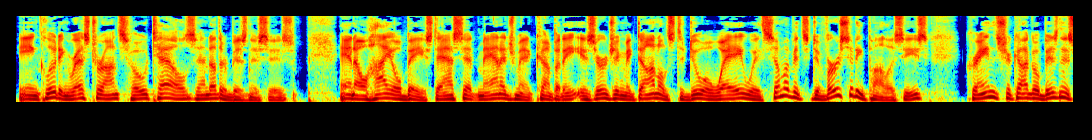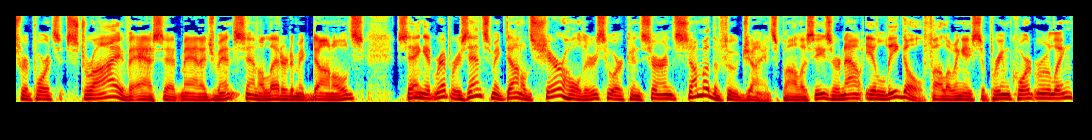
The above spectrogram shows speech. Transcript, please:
including restaurants hotels and other businesses. An ohio-based asset management company is urging mcdonald's to do away with some of its diverse diversity policies. Crane's Chicago Business Reports Strive Asset Management sent a letter to McDonald's saying it represents McDonald's shareholders who are concerned some of the food giant's policies are now illegal following a Supreme Court ruling.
